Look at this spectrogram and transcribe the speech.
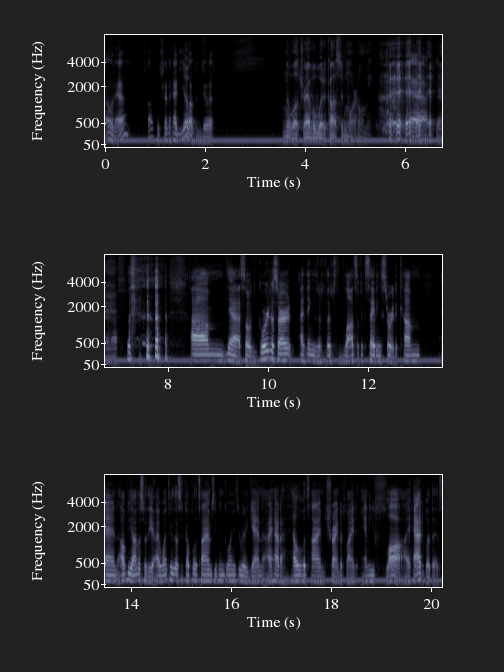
Oh yeah, fuck, we should have had you Yep. up and do it. No, Well, travel would have costed more, homie. Yeah, fair enough. um, yeah, so gorgeous art. I think there's there's lots of exciting story to come. And I'll be honest with you, I went through this a couple of times, even going through it again. I had a hell of a time trying to find any flaw I had with it.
